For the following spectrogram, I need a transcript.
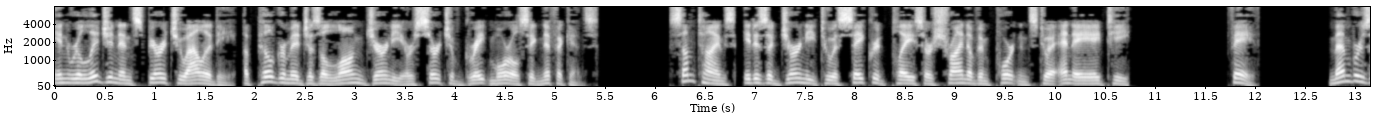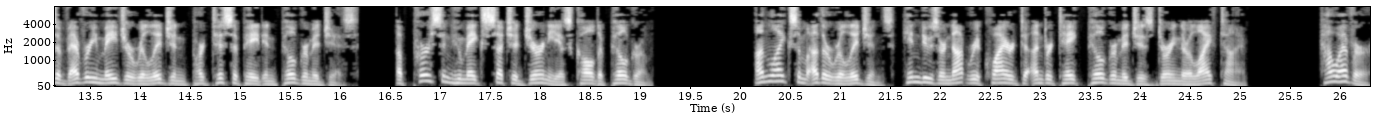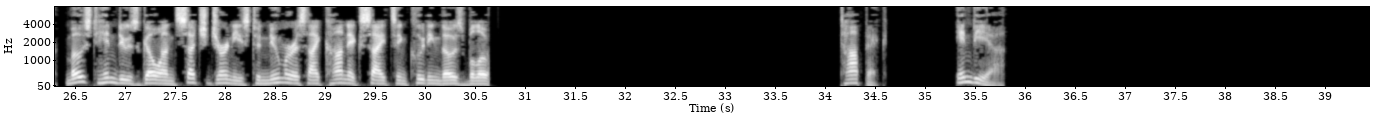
In religion and spirituality, a pilgrimage is a long journey or search of great moral significance. Sometimes, it is a journey to a sacred place or shrine of importance to a Naat faith. Members of every major religion participate in pilgrimages. A person who makes such a journey is called a pilgrim. Unlike some other religions, Hindus are not required to undertake pilgrimages during their lifetime. However, most Hindus go on such journeys to numerous iconic sites including those below India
